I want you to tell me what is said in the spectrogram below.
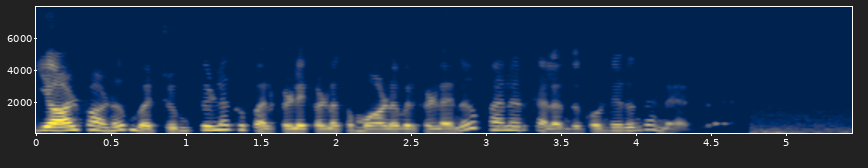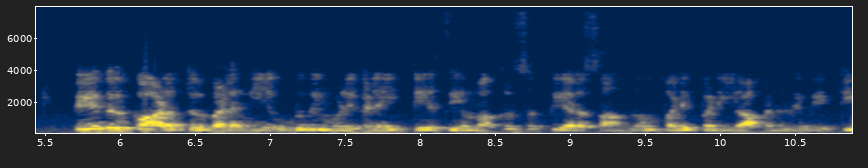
யாழ்ப்பாணம் மற்றும் கிழக்கு பல்கலைக்கழக மாணவர்கள் என பலர் கலந்து கொண்டிருந்தனர். தேர்தல் காலத்தில் வழங்கிய உறுதிமொழிகளை தேசிய மக்கள் சக்தி அரசாங்கம் படிப்படியாக நிறைவேற்றி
